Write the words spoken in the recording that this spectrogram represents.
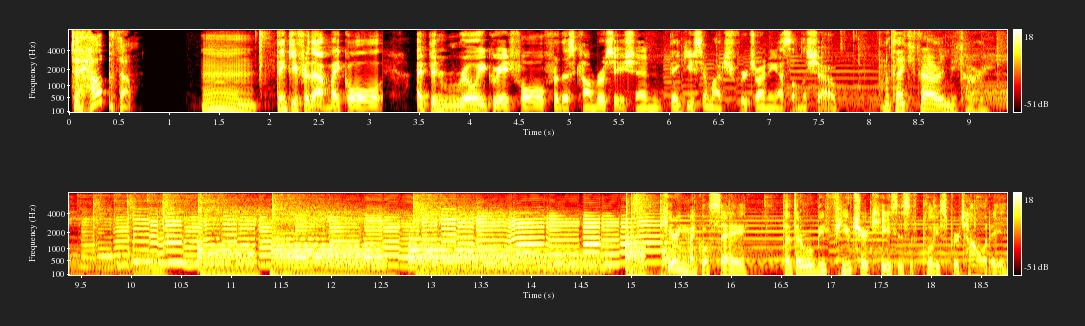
to help them. Mm, thank you for that, Michael. I've been really grateful for this conversation. Thank you so much for joining us on the show. Well, thank you for having me, Kari. Hearing Michael say that there will be future cases of police brutality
